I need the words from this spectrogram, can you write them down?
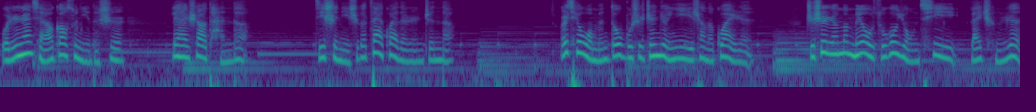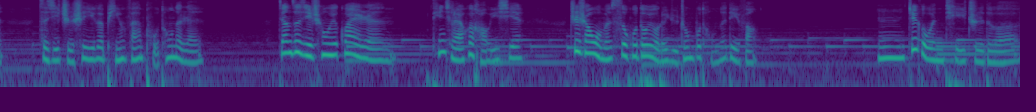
我仍然想要告诉你的是，恋爱是要谈的，即使你是个再怪的人，真的。而且我们都不是真正意义上的怪人，只是人们没有足够勇气来承认自己只是一个平凡普通的人，将自己称为怪人，听起来会好一些。至少我们似乎都有了与众不同的地方。嗯，这个问题值得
